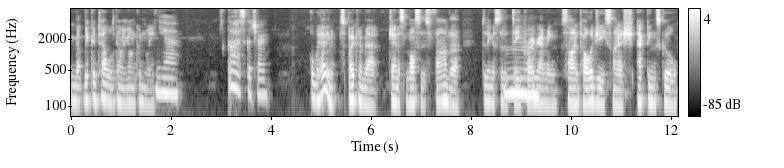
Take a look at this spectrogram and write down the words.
but we could tell what was going on, couldn't we? yeah. God, it's a good show. Well, we haven't even spoken about Janice Moss's father doing a sort of Mm. deprogramming Scientology slash acting school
